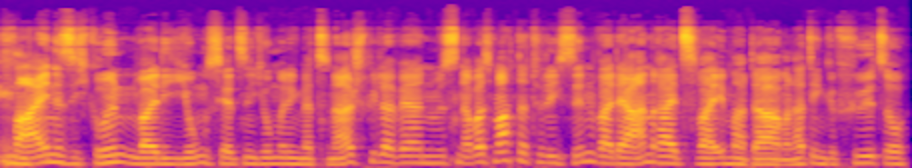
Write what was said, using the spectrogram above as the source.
Vereine sich gründen, weil die Jungs jetzt nicht unbedingt Nationalspieler werden müssen. Aber es macht natürlich Sinn, weil der Anreiz war immer da. Man hat den gefühlt so,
